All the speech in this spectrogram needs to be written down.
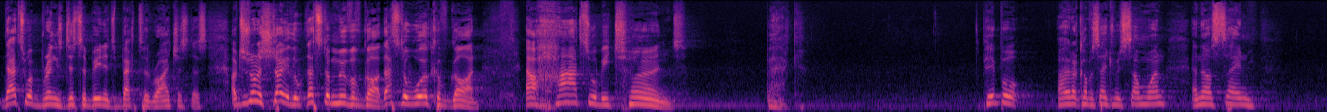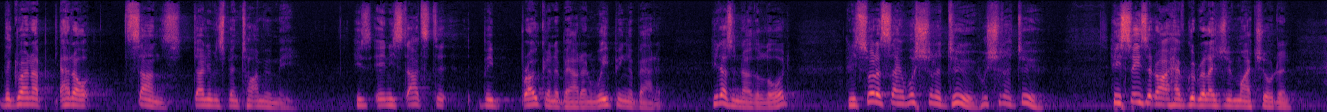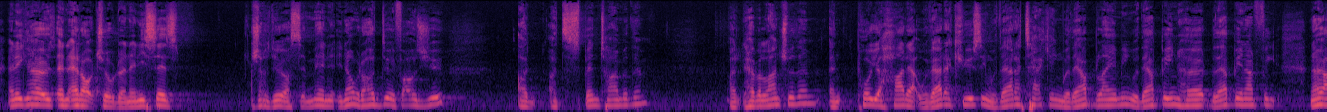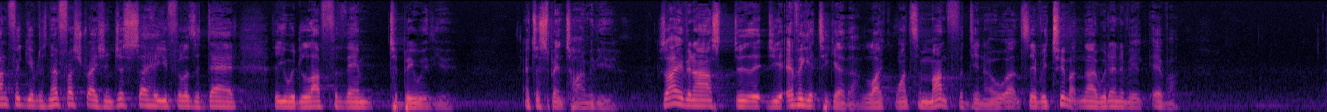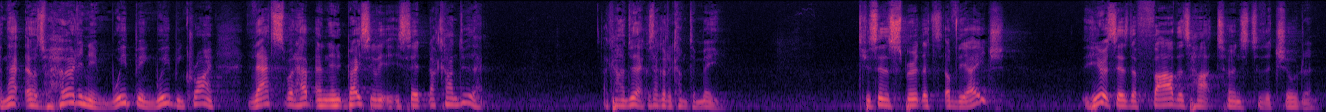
That's what brings disobedience back to righteousness. I just want to show you that's the move of God. That's the work of God. Our hearts will be turned back. People, I had a conversation with someone and they were saying, the grown up adult sons don't even spend time with me. He's, and he starts to be broken about it and weeping about it. He doesn't know the Lord. And he's sort of saying, What should I do? What should I do? He sees that I have good relationship with my children, and he goes, and adult children, and he says, What should I do? I said, Man, you know what I'd do if I was you? I'd, I'd spend time with them. I'd have a lunch with them and pour your heart out without accusing, without attacking, without blaming, without being hurt, without being no unforgiveness, no frustration. Just say how you feel as a dad that you would love for them to be with you and to spend time with you. Because I even asked, do, they, do, you ever get together? Like once a month for dinner, once every two months? No, we don't ever. ever. And that was hurting him, weeping, weeping, crying. That's what happened. And basically, he said, I can't do that. I can't do that because I've got to come to me. Can you see the spirit that's of the age? Here it says the father's heart turns to the children.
